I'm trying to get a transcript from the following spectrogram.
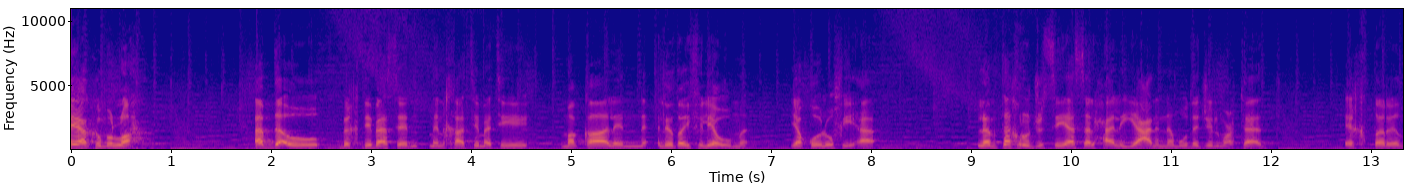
حياكم الله. أبدأ باقتباس من خاتمة مقال لضيف اليوم يقول فيها لم تخرج السياسة الحالية عن النموذج المعتاد. اقترض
